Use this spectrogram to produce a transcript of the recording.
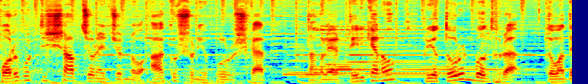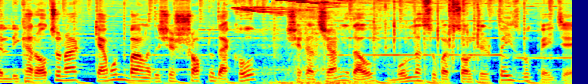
পরবর্তী সাত জনের জন্য আকর্ষণীয় পুরস্কার। তাহলে আর দেরি কেন? প্রিয় তরুণ বন্ধুরা, তোমাদের লেখা রচনা কেমন বাংলাদেশের স্বপ্ন দেখো, সেটা জানিয়ে দাও মোল্লা সুপার সল্টের ফেসবুক পেজে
